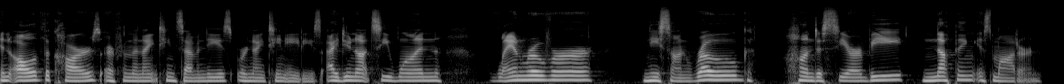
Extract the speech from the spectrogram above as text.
and all of the cars are from the 1970s or 1980s. I do not see one Land Rover, Nissan Rogue, Honda CRV. Nothing is modern.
